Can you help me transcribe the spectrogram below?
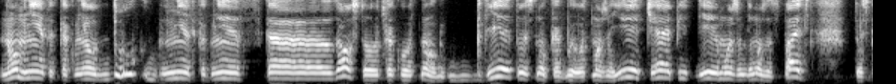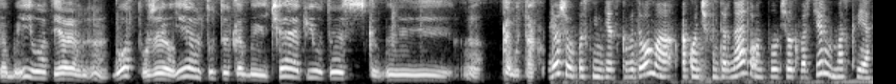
Но мне этот, как мне вот друг, мне это, как мне сказал, что как вот, ну, где, то есть, ну, как бы вот можно есть, чай пить, где можно, где можно спать, то есть, как бы, и вот я ну, год уже ем, тут как бы и чай пью, то есть, как бы, ну, как бы так. Леша выпускник детского дома, окончив интернат, он получил квартиру в Москве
